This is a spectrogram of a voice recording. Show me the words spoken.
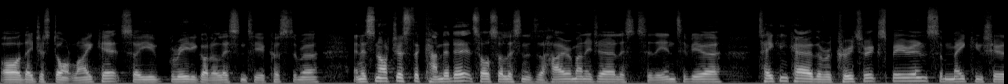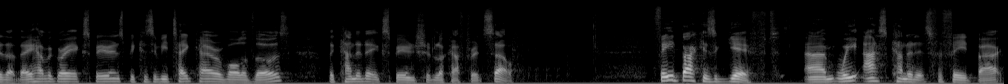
or they just don't like it. So you've really got to listen to your customer. And it's not just the candidate, it's also listening to the hiring manager, listening to the interviewer, taking care of the recruiter experience and making sure that they have a great experience because if you take care of all of those, the candidate experience should look after itself. Feedback is a gift. Um, we ask candidates for feedback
